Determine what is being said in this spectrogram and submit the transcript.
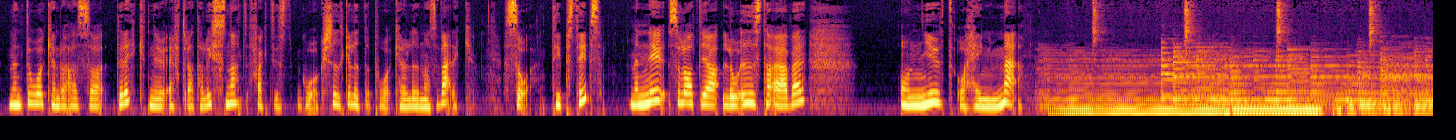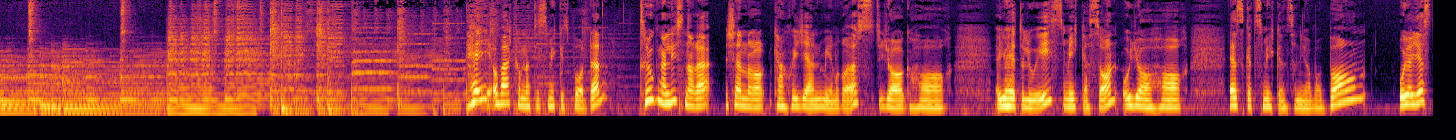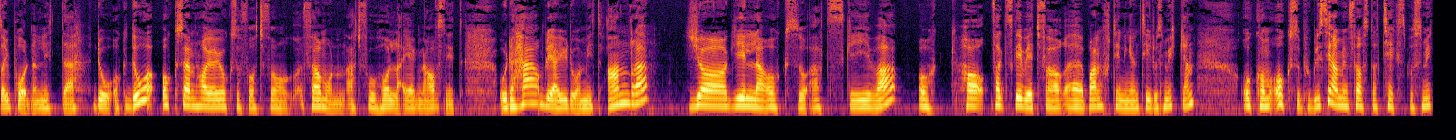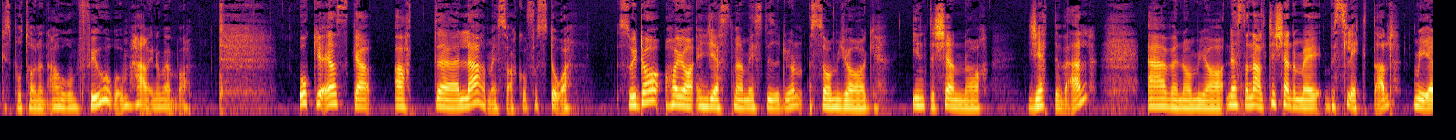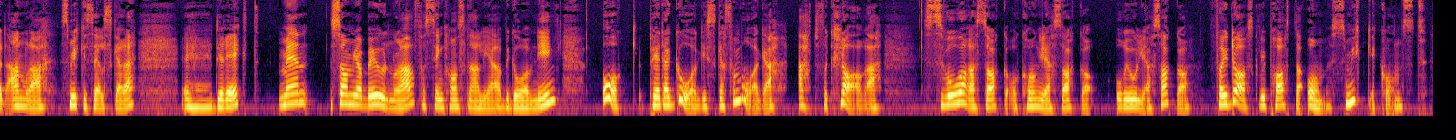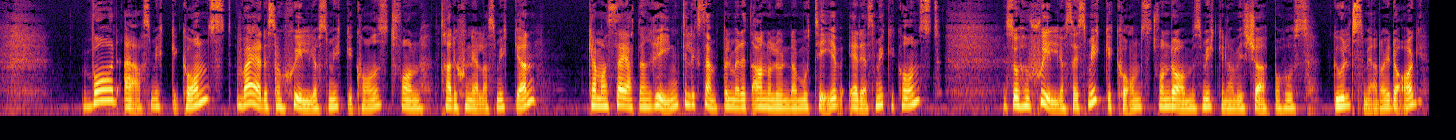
Men då kan du alltså direkt nu efter att ha lyssnat faktiskt gå och kika lite på Carolinas verk. Så tips tips! Men nu så låter jag Louise ta över och njut och häng med! Hej och välkomna till Smyckespodden. Trogna lyssnare känner kanske igen min röst. Jag, har, jag heter Louise Mikasson och jag har älskat smycken sedan jag var barn. Och jag gästar ju podden lite då och då och sen har jag ju också fått för, förmånen att få hålla egna avsnitt. Och det här blir ju då mitt andra. Jag gillar också att skriva och har faktiskt skrivit för eh, branschtidningen Tid och smycken och kommer också publicera min första text på smyckesportalen Aurum Forum här i november. Och jag älskar att eh, lära mig saker och förstå. Så idag har jag en gäst med mig i studion som jag inte känner jätteväl. Även om jag nästan alltid känner mig besläktad med andra smyckesälskare eh, direkt. Men som jag beundrar för sin konstnärliga begåvning och pedagogiska förmåga att förklara svåra saker och krångliga saker och roliga saker. För idag ska vi prata om smyckekonst. Vad är smyckekonst? Vad är det som skiljer smyckekonst från traditionella smycken? Kan man säga att en ring till exempel med ett annorlunda motiv, är det smyckekonst? Så hur skiljer sig smyckekonst från de smyckena vi köper hos guldsmeder idag?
